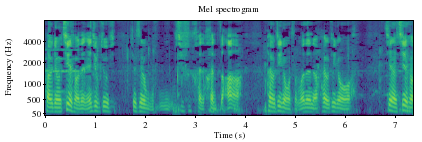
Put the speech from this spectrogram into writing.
还有这种介绍的人，就就就是就是很很杂啊。还有这种什么的呢？还有这种介绍介绍，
